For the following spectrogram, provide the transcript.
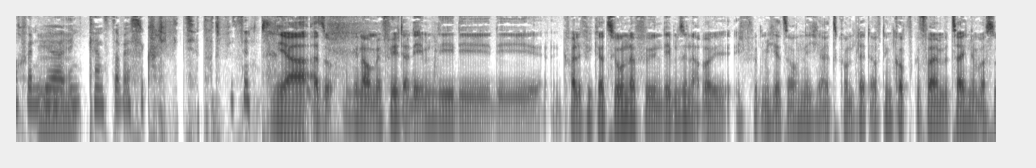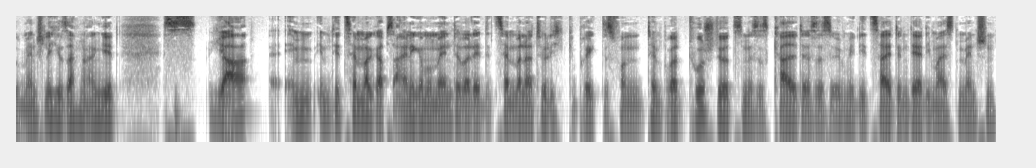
Auch wenn wir mhm. in keinster Weise qualifiziert dafür sind. Ja, also genau, mir fehlt halt eben die, die, die Qualifikation dafür in dem Sinn, aber ich würde mich jetzt auch nicht als komplett auf den Kopf gefallen bezeichnen, was so menschliche Sachen angeht. Es ist, ja, im, im Dezember gab es einige Momente, weil der Dezember natürlich geprägt ist von Temperaturstürzen, es ist kalt, es ist irgendwie die Zeit, in der die meisten Menschen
